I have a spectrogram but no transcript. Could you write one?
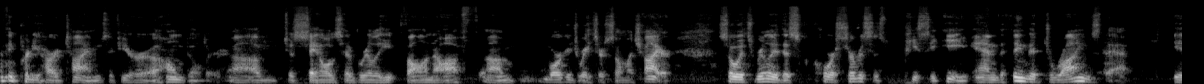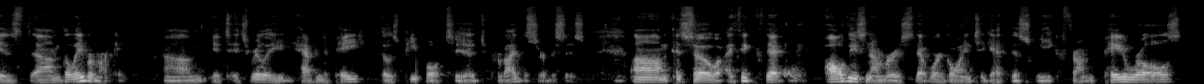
I think, pretty hard times. If you're a home builder, um, just sales have really fallen off. Um, mortgage rates are so much higher, so it's really this core services PCE, and the thing that drives that is um, the labor market um, it's it's really having to pay those people to to provide the services, um, and so I think that all these numbers that we're going to get this week from payrolls.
